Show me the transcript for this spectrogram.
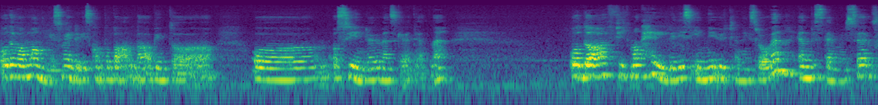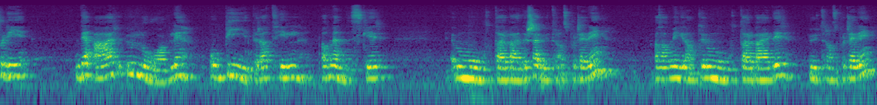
Og det var mange som heldigvis kom på banen da og begynte å, å, å synliggjøre menneskerettighetene. Og da fikk man heldigvis inn i utlendingsloven en bestemmelse fordi det er ulovlig å bidra til at mennesker motarbeider seg uttransportering altså at migranter motarbeider uttransportering,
